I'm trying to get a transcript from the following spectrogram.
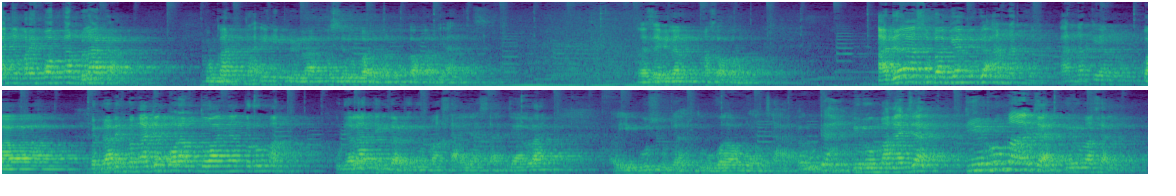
hanya merepotkan belakang. Bukankah ini perilaku serupa dengan ungkapan di atas? Nah saya bilang Mas Allah. Ada sebagian juga anaknya, anak yang berdalih mengajak orang tuanya ke rumah. Udahlah tinggal di rumah saya sajalah. Ibu sudah tua, udah capek. Udah di rumah aja, di rumah aja, di rumah saya.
